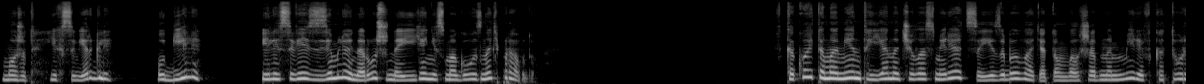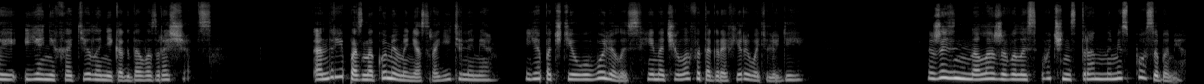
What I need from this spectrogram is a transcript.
Может, их свергли? Убили? Или связь с землей нарушена, и я не смогу узнать правду? В какой-то момент я начала смиряться и забывать о том волшебном мире, в который я не хотела никогда возвращаться. Андрей познакомил меня с родителями, я почти уволилась и начала фотографировать людей. Жизнь налаживалась очень странными способами,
